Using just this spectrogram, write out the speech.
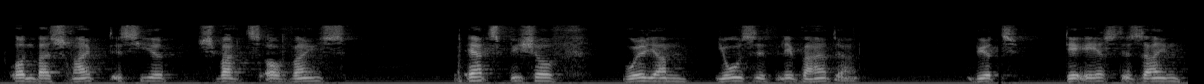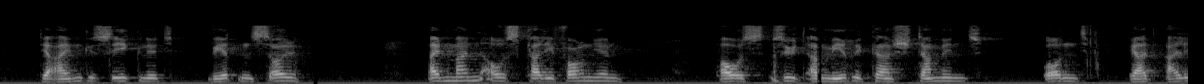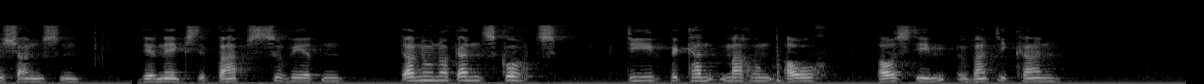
Und was schreibt es hier schwarz auf weiß? Erzbischof William Joseph Levada wird der Erste sein, der eingesegnet werden soll. Ein Mann aus Kalifornien, aus Südamerika stammend und er hat alle Chancen, der nächste Papst zu werden. Da nur noch ganz kurz die Bekanntmachung auch aus dem Vatikan.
